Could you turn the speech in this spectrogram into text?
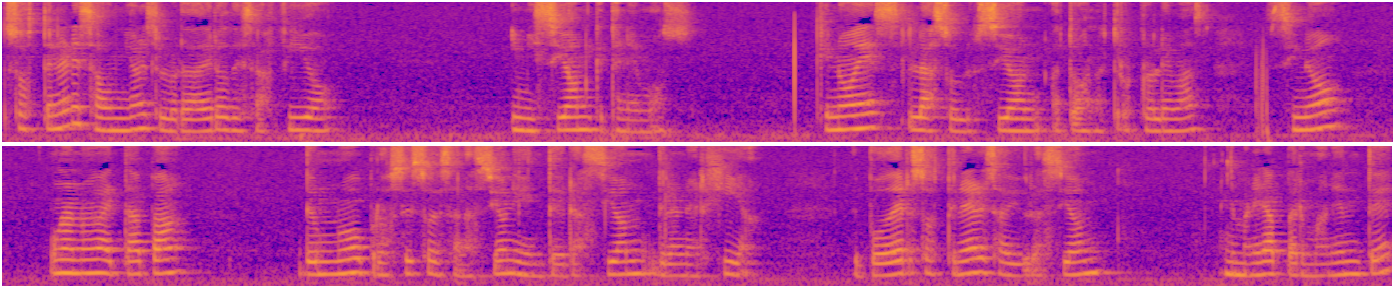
sostener esa unión es el verdadero desafío y misión que tenemos, que no es la solución a todos nuestros problemas, sino una nueva etapa de un nuevo proceso de sanación y de integración de la energía, de poder sostener esa vibración de manera permanente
